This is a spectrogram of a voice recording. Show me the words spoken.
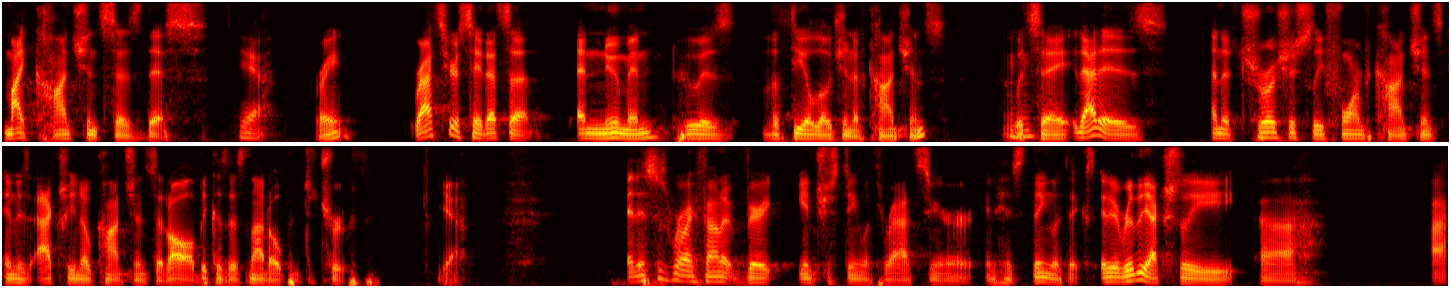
My conscience says this Yeah. right? Ratzinger say that's a and Newman, who is the theologian of conscience, would say that is an atrociously formed conscience and is actually no conscience at all because it's not open to truth. Yeah. And this is where I found it very interesting with Ratzinger and his thing with it. 'Cause It really actually, uh, I,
